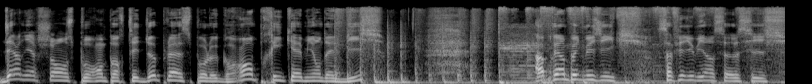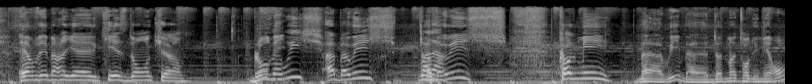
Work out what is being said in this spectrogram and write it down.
Dernière chance pour remporter deux places pour le Grand Prix camion d'Albi. Après un peu de musique, ça fait du bien ça aussi. Hervé Mariel, qui est-ce donc? Blondie. bah oui. Ah bah oui. Voilà. Ah bah oui. Call me. Bah oui, bah donne-moi ton numéro.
